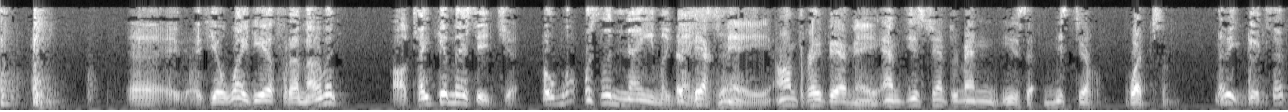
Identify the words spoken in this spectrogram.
Uh, if you'll wait here for a moment, I'll take your message. Uh, what was the name Uh, again, sir? Vernet, Andre Vernet, and this gentleman is Mr. Watson. Very good, sir.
